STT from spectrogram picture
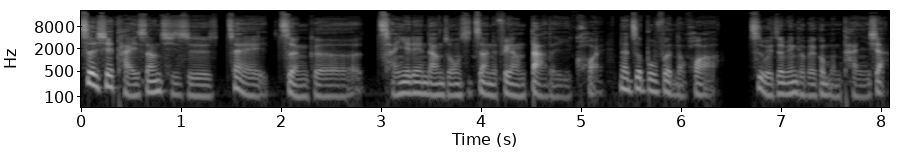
这些台商其实在整个产业链当中是占的非常大的一块。那这部分的话，志伟这边可不可以跟我们谈一下？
